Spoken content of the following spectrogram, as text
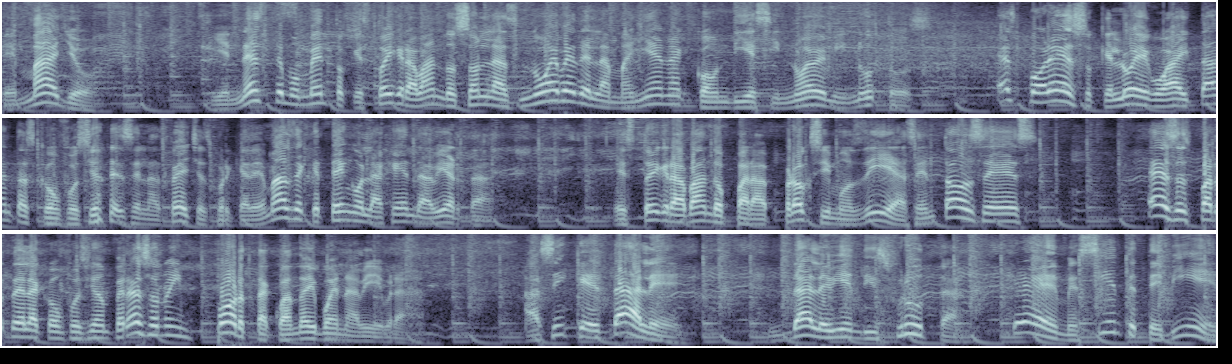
de mayo. Y en este momento que estoy grabando son las 9 de la mañana con 19 minutos. Es por eso que luego hay tantas confusiones en las fechas, porque además de que tengo la agenda abierta, estoy grabando para próximos días. Entonces, eso es parte de la confusión, pero eso no importa cuando hay buena vibra. Así que dale, dale bien, disfruta. Créeme, siéntete bien.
